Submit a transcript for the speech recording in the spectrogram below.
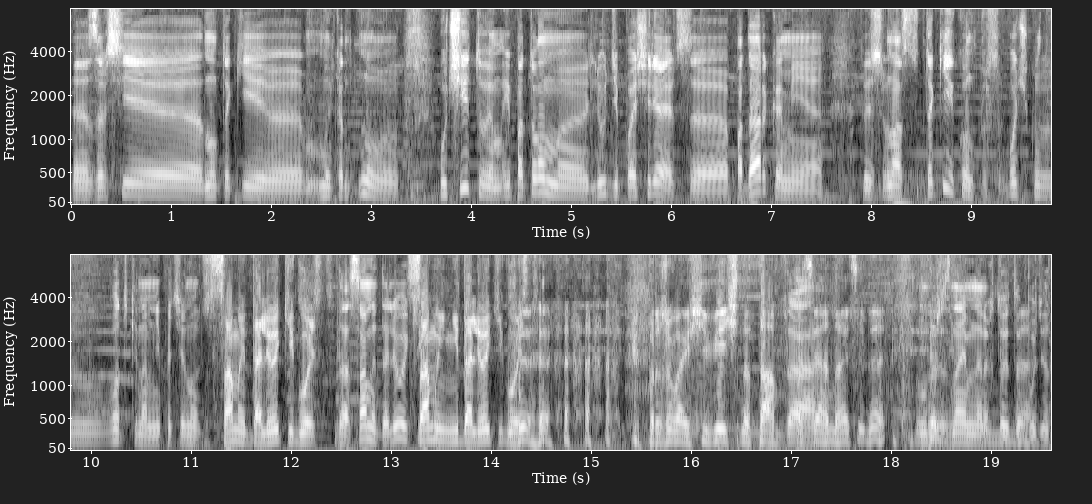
Э, за все, ну, такие, э, мы ну, учитываем, и потом э, люди поощряются подарками. То есть у нас такие конкурсы, бочку водки нам не потянуть. Самый далекий гость. Да, самый далекий. Самый недалекий гость. Проживающий вечно там, в Да. пансионате, да? Мы даже знаем, наверное, кто это будет.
